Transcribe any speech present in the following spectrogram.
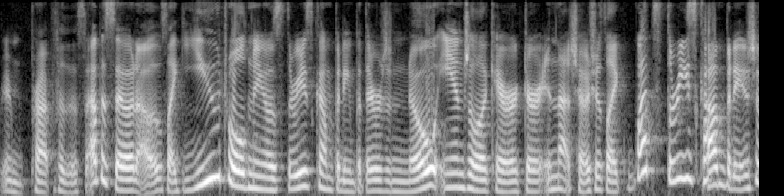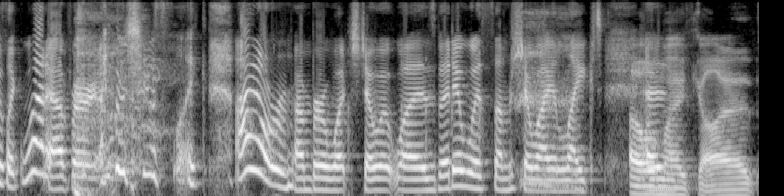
in prep for this episode, I was like, "You told me it was Three's Company, but there was no Angela character in that show." She was like, "What's Three's Company?" And she was like, "Whatever." And she was like, "I don't remember what show it was, but it was some show I liked." Oh And my god.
